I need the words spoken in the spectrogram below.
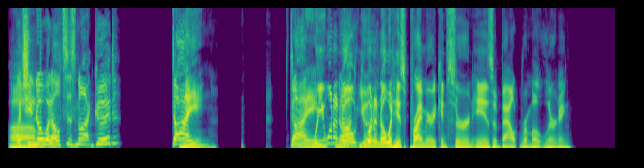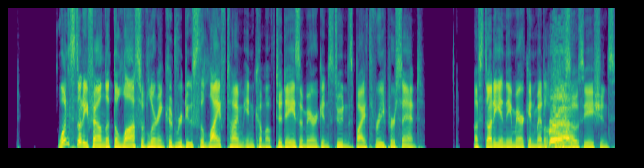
But you Um, know what else is not good? Dying. Dying. Well, you want to know you want to know what his primary concern is about remote learning. One study found that the loss of learning could reduce the lifetime income of today's American students by 3%. A study in the American Medical Bruh. Association's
